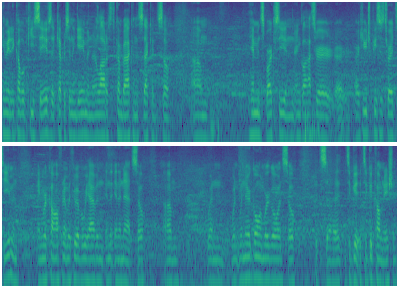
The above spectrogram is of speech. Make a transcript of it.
he made a couple key saves that kept us in the game and allowed us to come back in the second. So. Um, him and Sparksy and, and Glasser are, are, are, huge pieces to our team, and, and we're confident with whoever we have in, in, the, in the net. So um, when, when when they're going, we're going. So it's uh, it's a good it's a good combination.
